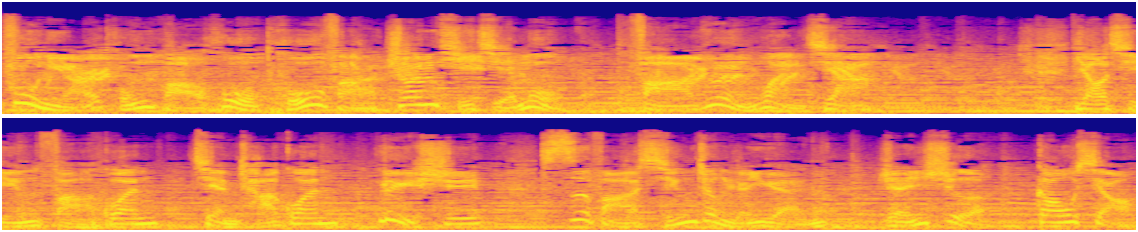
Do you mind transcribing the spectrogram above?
妇女儿童保护普法专题节目《法润万家》。邀请法官、检察官、律师、司法行政人员、人社、高校、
